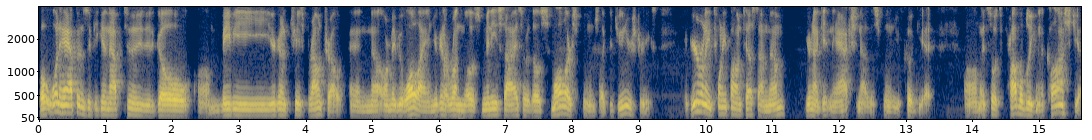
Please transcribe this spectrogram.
But what happens if you get an opportunity to go? Um, maybe you're going to chase brown trout and uh, or maybe walleye, and you're going to run those mini size or those smaller spoons like the junior streaks. If you're running 20 pound test on them, you're not getting the action out of the spoon you could get. Um, and so it's probably going to cost you.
